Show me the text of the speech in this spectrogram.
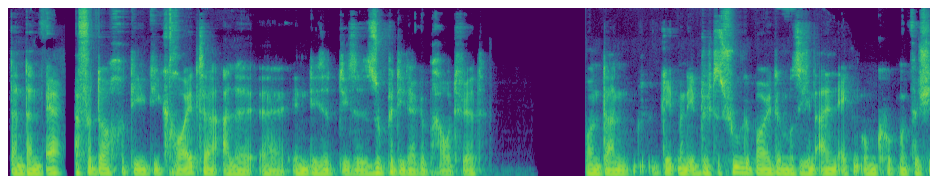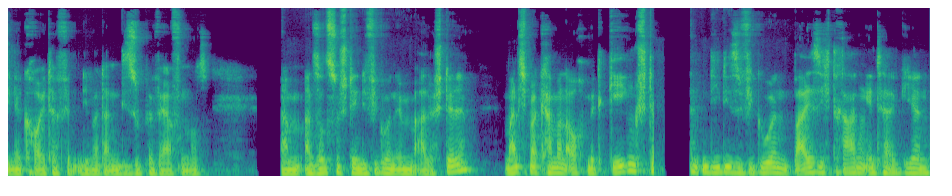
dann, dann werfe doch die, die Kräuter alle äh, in diese, diese Suppe, die da gebraut wird. Und dann geht man eben durch das Schulgebäude, muss sich in allen Ecken umgucken und verschiedene Kräuter finden, die man dann in die Suppe werfen muss. Ähm, ansonsten stehen die Figuren eben alle still. Manchmal kann man auch mit Gegenständen, die diese Figuren bei sich tragen, interagieren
